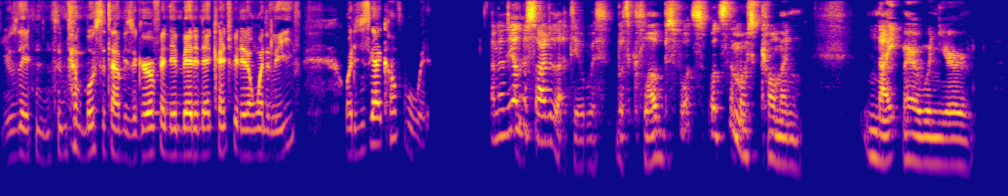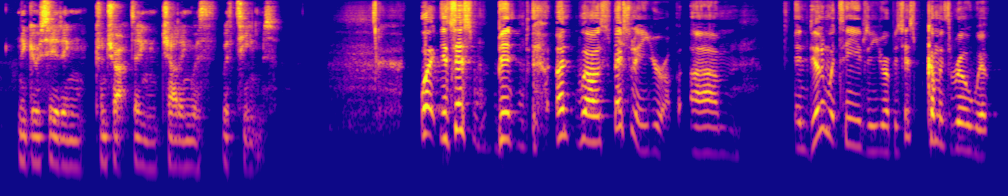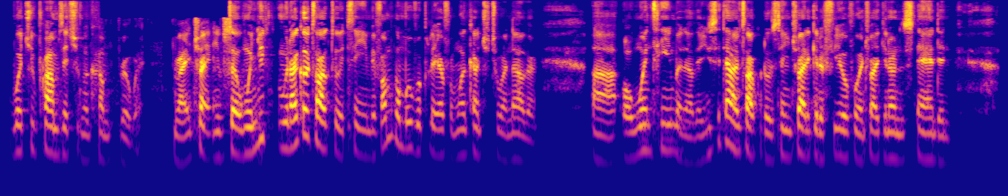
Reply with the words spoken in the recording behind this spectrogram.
usually most of the time it's a girlfriend they met in that country. They don't want to leave, or they just got comfortable with it. And on the other side of that deal with with clubs, what's what's the most common nightmare when you're negotiating, contracting, chatting with with teams? Well, it's just been well, especially in Europe. Um, in dealing with teams in Europe, it's just coming through with what you promise that you're gonna come through with, right? So when you when I go talk to a team, if I'm gonna move a player from one country to another, uh, or one team another, you sit down and talk with those teams, try to get a feel for, and try to get an understanding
